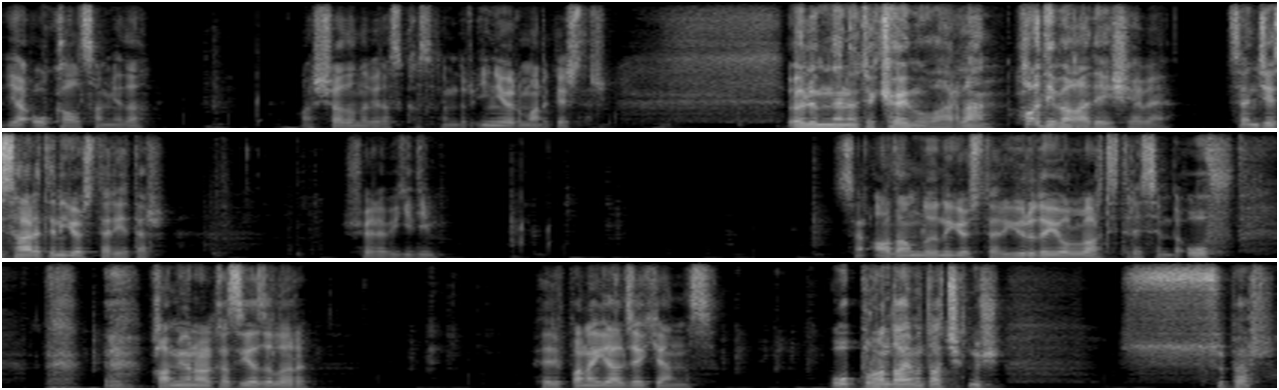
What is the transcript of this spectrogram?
Ya ok alsam ya da. Aşağıdan da biraz kasılayım dur. İniyorum arkadaşlar. Ölümden öte köy mü var lan? Hadi be Adeşe be. Sen cesaretini göster yeter. Şöyle bir gideyim. Sen adamlığını göster. Yürü de yollar titresin be. Of. Kamyon arkası yazıları. Herif bana gelecek yalnız. Hop buranın diamond açıkmış. Süper.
